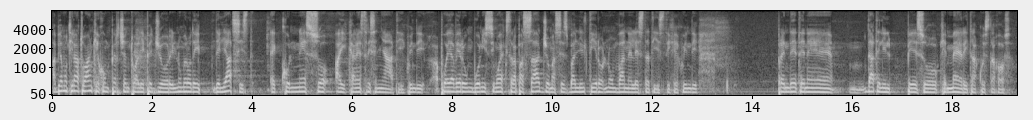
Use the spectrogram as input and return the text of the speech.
Abbiamo tirato anche con percentuali peggiori, il numero dei, degli assist è connesso ai canestri segnati, quindi puoi avere un buonissimo extra passaggio, ma se sbagli il tiro non va nelle statistiche, quindi prendetene, dategli il peso che merita questa cosa.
